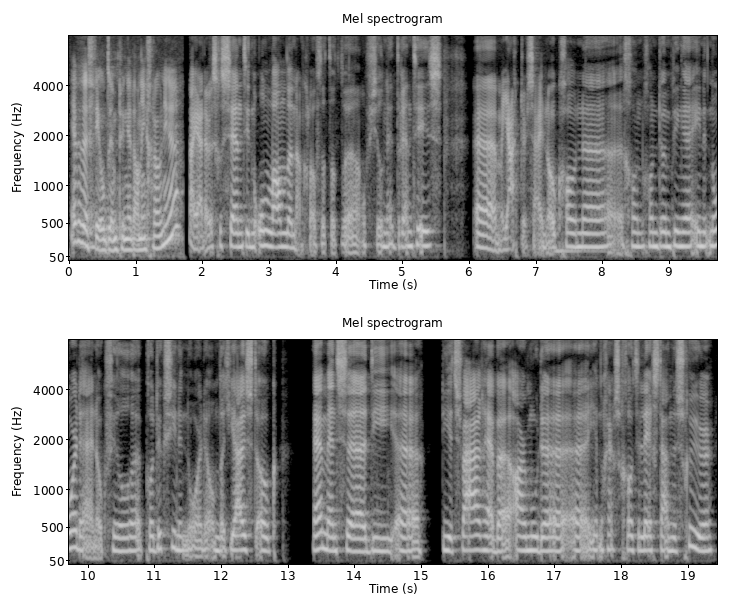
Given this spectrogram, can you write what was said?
Hebben we veel dumpingen dan in Groningen? Nou ja, er is recent in de onlanden, nou ik geloof dat dat officieel net Drenthe is. Uh, maar ja, er zijn ook gewoon, uh, gewoon, gewoon dumpingen in het noorden en ook veel uh, productie in het noorden. Omdat juist ook hè, mensen die, die het zwaar hebben, armoede, je hebt nog ergens een grote leegstaande schuur.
